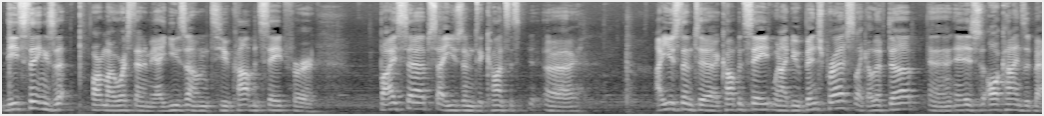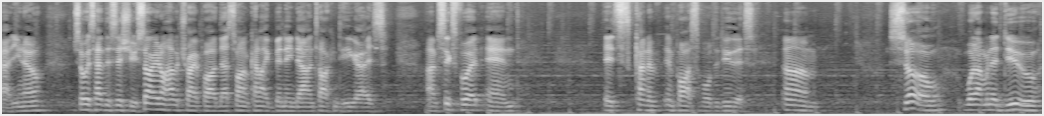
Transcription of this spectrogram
These things are my worst enemy. I use them to compensate for biceps. I use them to uh, I use them to compensate when I do bench press, like I lift up, and it's all kinds of bad, you know? So always had this issue. Sorry I don't have a tripod, that's why I'm kind of like bending down talking to you guys. I'm six foot and it's kind of impossible to do this. Um, so what I'm gonna do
